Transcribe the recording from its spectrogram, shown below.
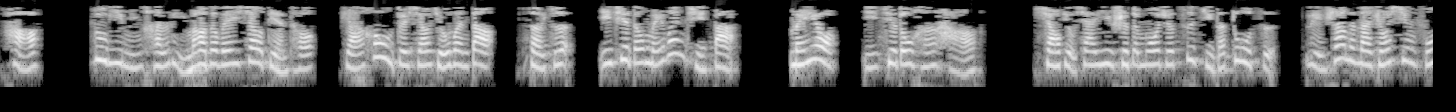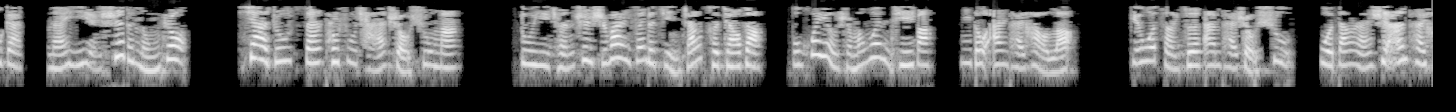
好。”陆一鸣很礼貌的微笑点头，然后对小九问道：“嫂子，一切都没问题吧？”“没有，一切都很好。”小九下意识的摸着自己的肚子，脸上的那种幸福感难以掩饰的浓重。下周三剖腹产手术吗？杜亦辰却是万分的紧张和焦躁。不会有什么问题吧？你都安排好了？给我嫂子安排手术，我当然是安排好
